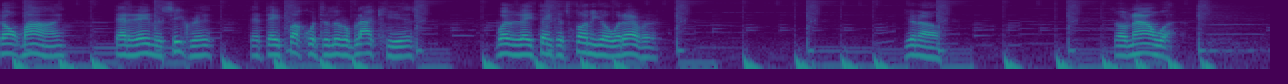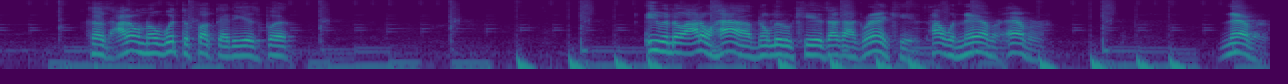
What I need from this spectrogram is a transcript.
don't mind that it ain't a secret that they fuck with the little black kids, whether they think it's funny or whatever. You know, So now what? Because I don't know what the fuck that is, but even though I don't have no little kids, I got grandkids. I would never, ever, never,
